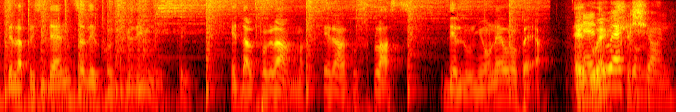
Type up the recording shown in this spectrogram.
della Presidenza del Consiglio dei Ministri e dal programma Erasmus Plus dell'Unione Europea. Education. Education.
